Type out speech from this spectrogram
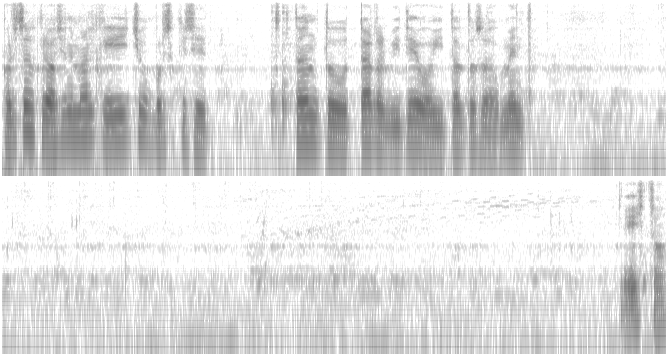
Por estas grabaciones mal que he hecho, por eso que se tanto tarda el video y tanto se aumenta. Listo.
